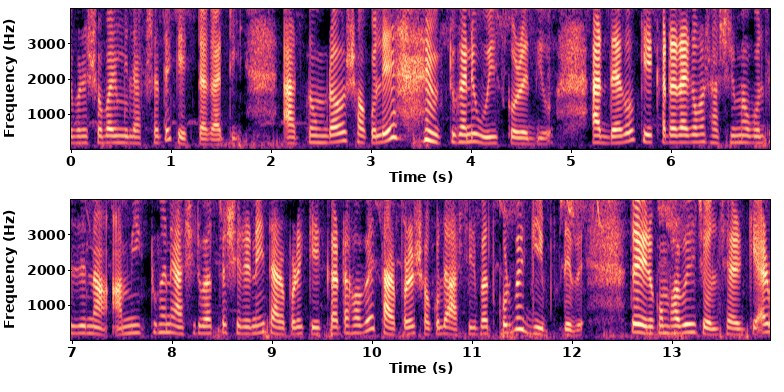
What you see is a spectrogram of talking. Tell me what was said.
এবারে সবাই মিলে একসাথে কেকটা কাটি। আর তোমরাও সকলে একটুখানি উইস করে দিও। আর দেখো, কেক কাটার আগে আমার শাশুড়ি মা বলছে যে, না, আমি একটুখানি আশীর্বাদটা সেরে নেই, তারপরে কেক কাটা হবে, তারপরে সকলে আশীর্বাদ করবে গিফট দেবে। তো এরকমভাবেই চলছে আর কি। আর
